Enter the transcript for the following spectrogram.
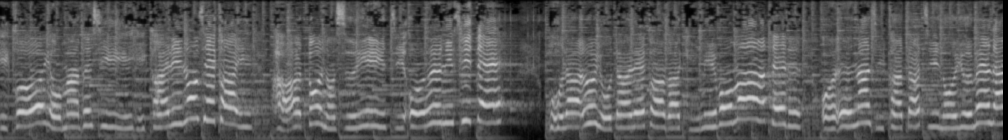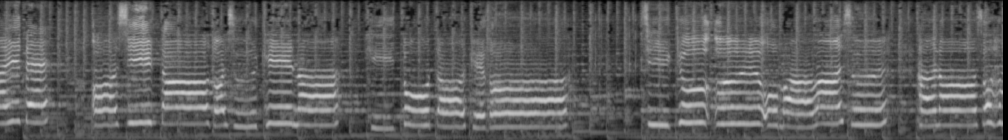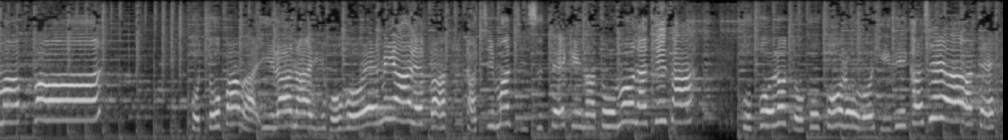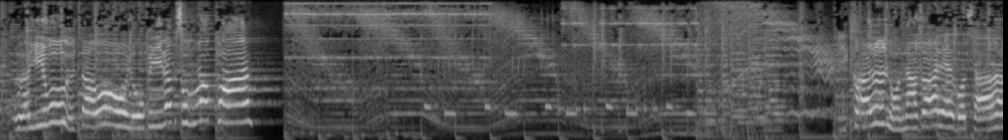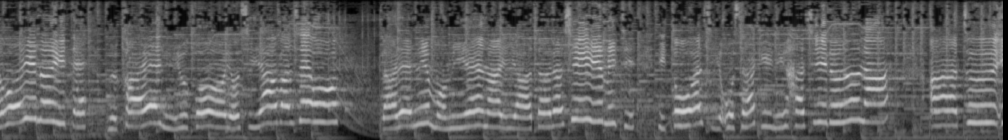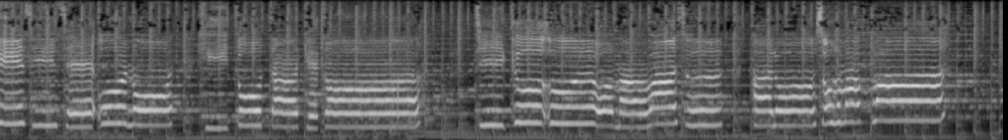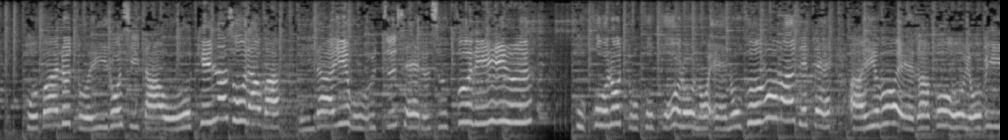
行こうよ眩しい光の世界ハートのスイッチオンにして。ほらうよ誰かが君を待ってる。同じ形の夢抱いて。明日が好きな人だけが。言葉はいらない微笑みあればたちまち素敵な友達さ。心と心を響かせ合って愛を歌おうよ Be love so much 川の流れをさあ追い抜いて迎えに行こうよ幸せを。誰にも見えない新しい道。一足お先に走るな。熱い視線の人だけが地球コバルト色した大きな空は未来を映せるスクリーン心と心の絵の具を混ぜて愛を描こうよビー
